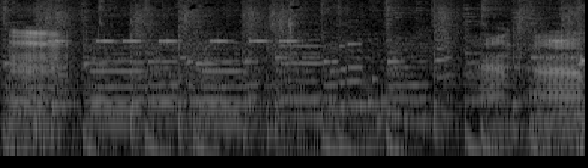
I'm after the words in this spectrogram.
Hmm. Um...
